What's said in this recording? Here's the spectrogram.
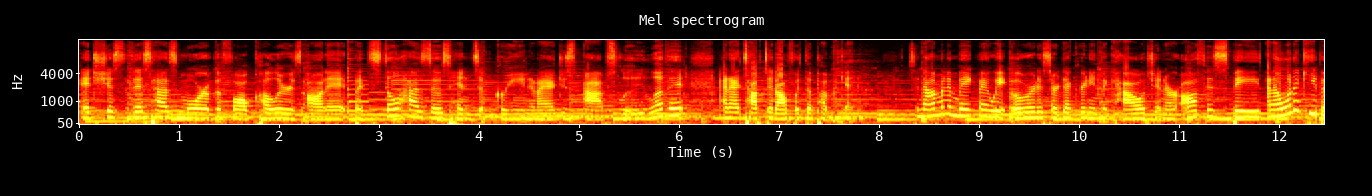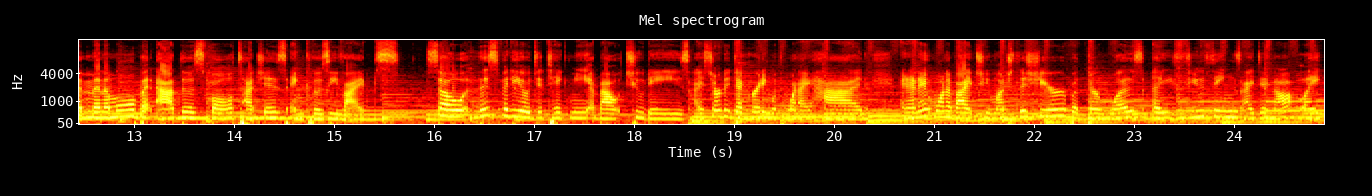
It's just this has more of the fall colors on it, but still has those hints of green and I just absolutely love it. And I topped it off with a pumpkin. So now I'm going to make my way over to start decorating the couch in our office space. And I want to keep it minimal, but add those fall touches and cozy vibes. So this video did take me about two days. I started decorating with what I had and I didn't want to buy too much this year, but there was a few things I did not like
